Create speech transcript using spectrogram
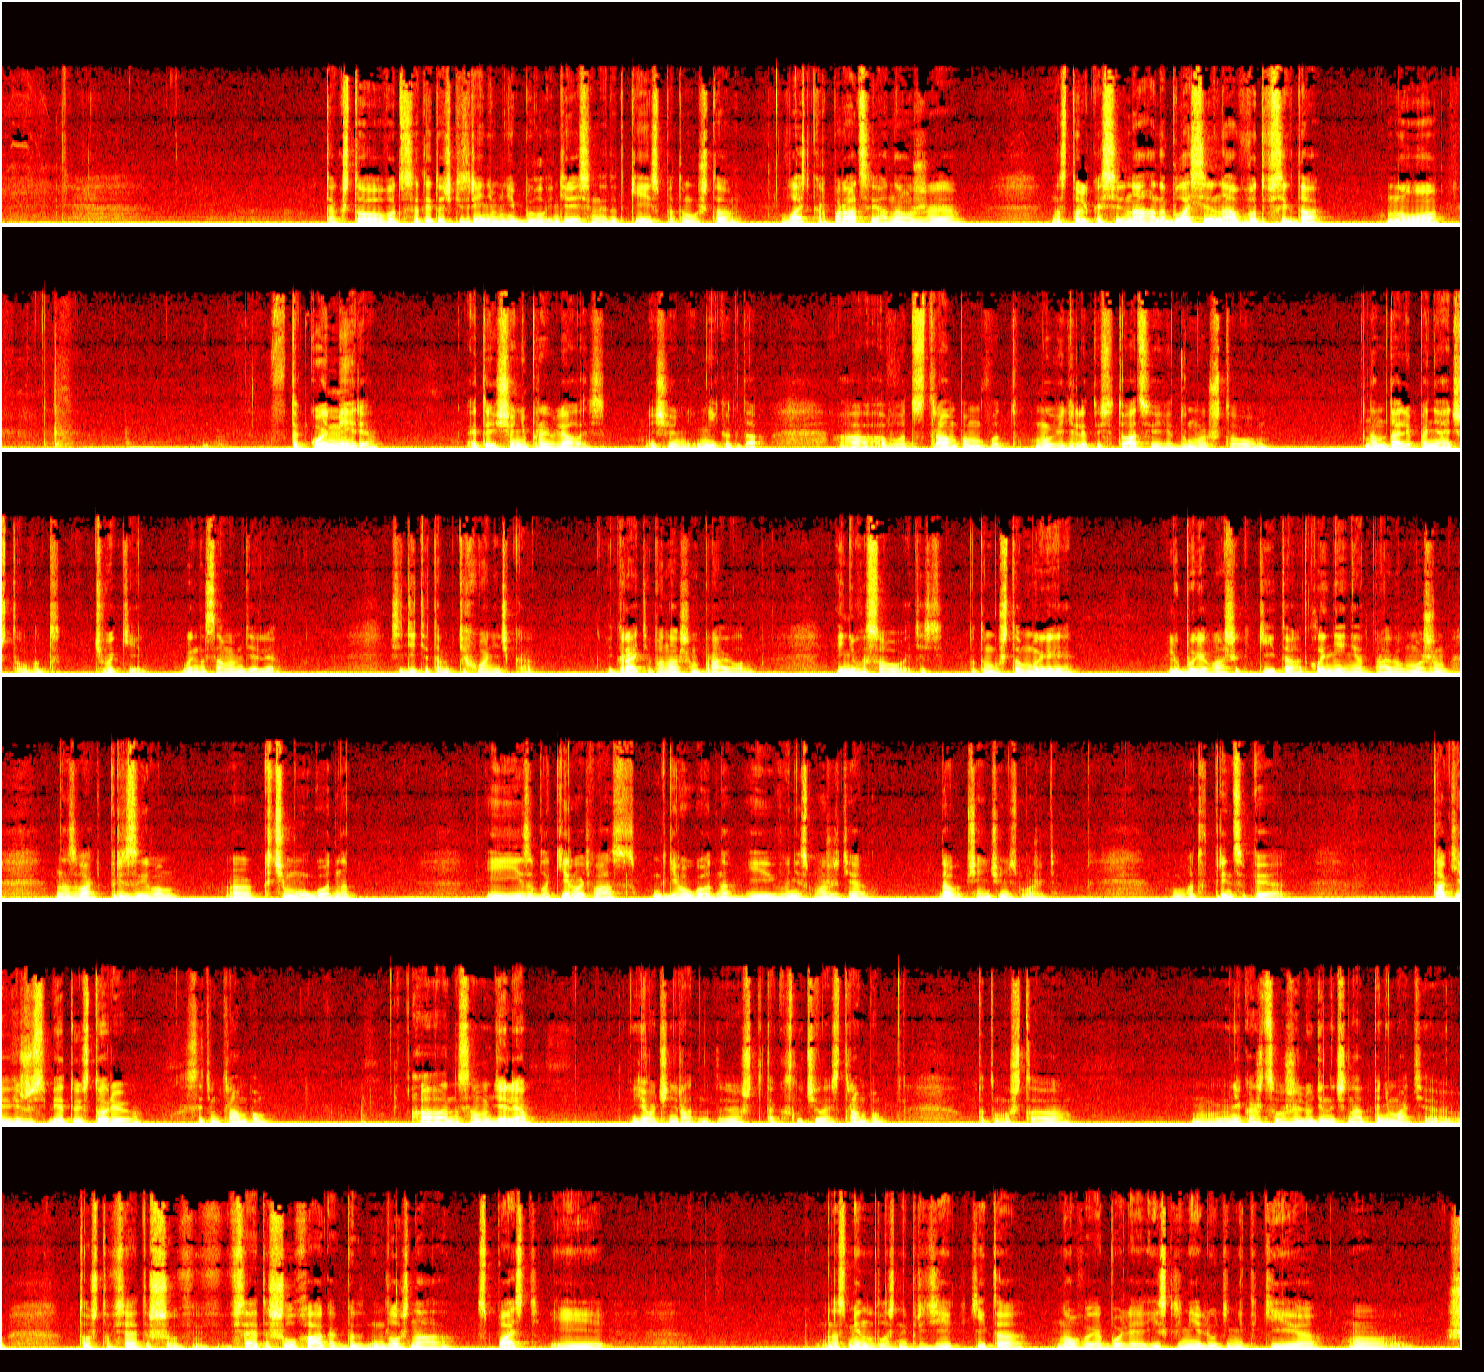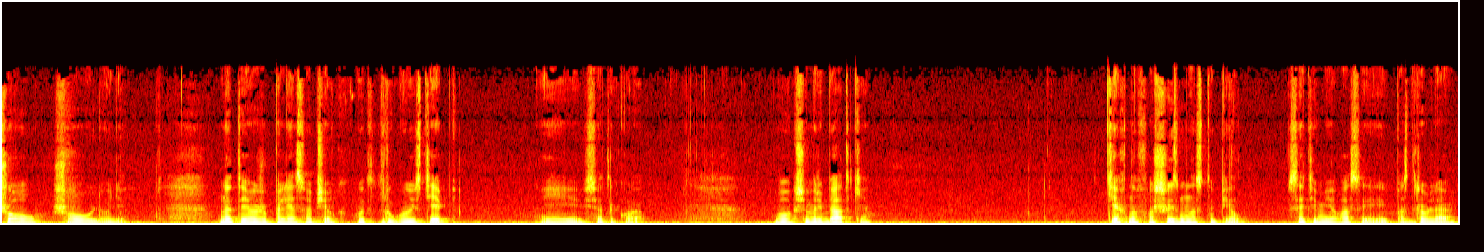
Так что вот с этой точки зрения мне был интересен этот кейс, потому что власть корпорации, она уже настолько сильна, она была сильна вот всегда, но в такой мере это еще не проявлялось, еще никогда. А, а вот с Трампом вот мы увидели эту ситуацию, и я думаю, что нам дали понять, что вот, чуваки, вы на самом деле сидите там тихонечко, играйте по нашим правилам и не высовывайтесь, потому что мы любые ваши какие-то отклонения от правил можем назвать призывом э, к чему угодно и заблокировать вас где угодно, и вы не сможете, да, вообще ничего не сможете. Вот, в принципе, так я вижу себе эту историю с этим Трампом. А на самом деле я очень рад, э, что так случилось с Трампом, потому что мне кажется, уже люди начинают понимать э, то, что вся эта, вся эта шелуха как бы должна спасть, и на смену должны прийти какие-то новые, более искренние люди, не такие э, шоу, шоу-люди. Но это я уже полез вообще в какую-то другую степь и все такое. В общем, ребятки, технофашизм наступил. С этим я вас и поздравляю.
